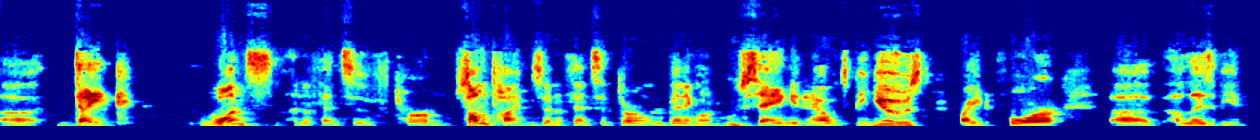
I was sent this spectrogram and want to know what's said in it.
uh, dyke, once an offensive term, sometimes an offensive term, depending on who's saying it and how it's being used, right, for uh, a lesbian.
